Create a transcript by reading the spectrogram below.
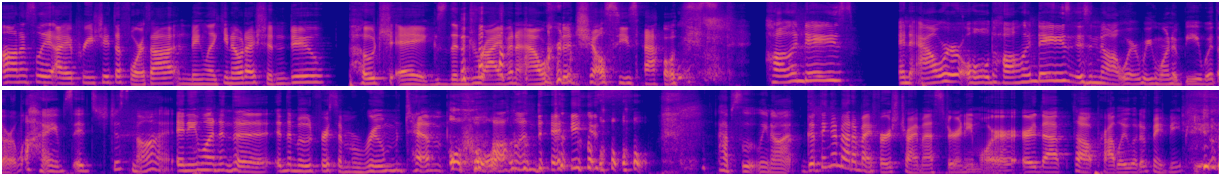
Honestly, I appreciate the forethought and being like, you know what I shouldn't do? Poach eggs, then drive an hour to Chelsea's house. Hollandaise, an hour old hollandaise is not where we want to be with our lives. It's just not. Anyone in the in the mood for some room temp hollandaise? Oh, absolutely not. Good thing I'm not in my first trimester anymore, or that thought probably would have made me puke.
